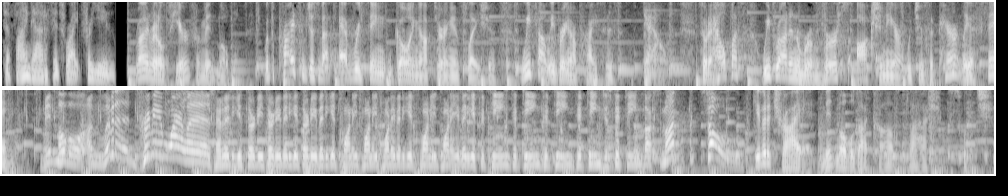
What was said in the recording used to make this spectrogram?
to find out if it's right for you. Ryan Reynolds here from Mint Mobile. With the price of just about everything going up during inflation, we thought we'd bring our prices down. So to help us, we brought in a reverse auctioneer, which is apparently a thing. Mint Mobile unlimited premium wireless. Ready to get 30, 30, bit to get 30, bit to get 20, 20, 20, bit to get 20, 20, bit to get 15, 15, 15, 15 just 15 bucks a month. So, Give it a try at mintmobile.com slash switch.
